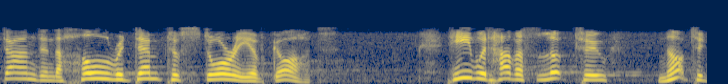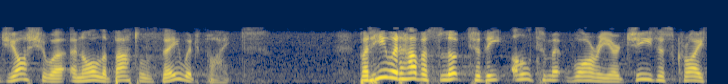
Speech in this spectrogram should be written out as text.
stand in the whole redemptive story of God, he would have us look to not to Joshua and all the battles they would fight, but he would have us look to the ultimate warrior, Jesus Christ,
